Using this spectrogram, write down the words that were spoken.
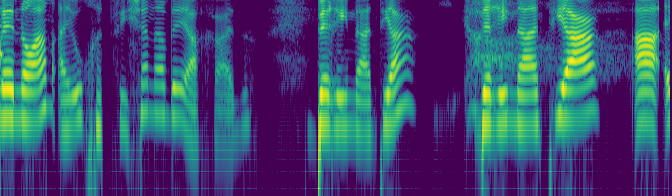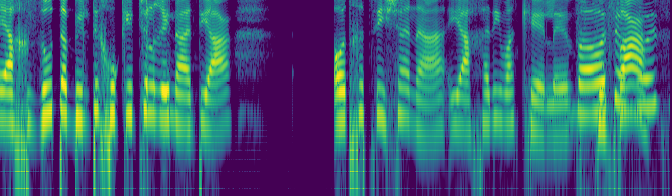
ונועם היו חצי שנה ביחד. ברינתיה, ברינתיה, ההאחזות הבלתי חוקית של רינתיה, עוד חצי שנה, יחד עם הכלב, סופה. באוטובוס,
